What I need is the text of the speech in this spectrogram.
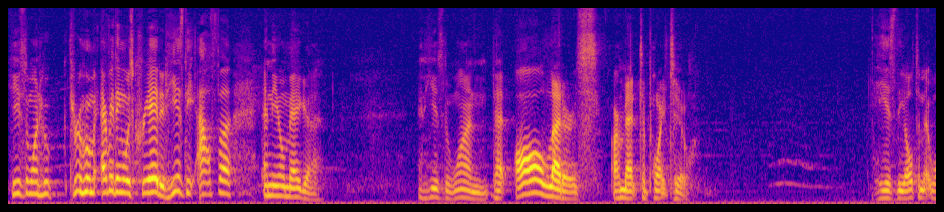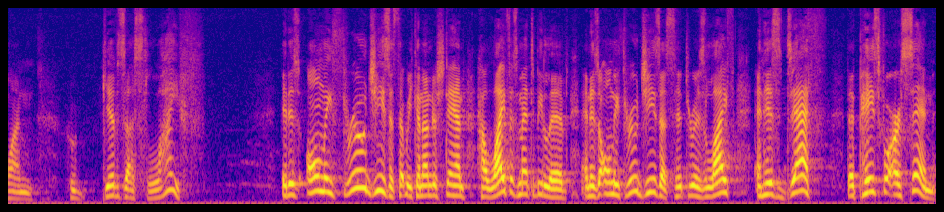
He's the one who, through whom everything was created. He is the Alpha and the Omega. And he is the one that all letters are meant to point to. He is the ultimate one who gives us life. It is only through Jesus that we can understand how life is meant to be lived, and is only through Jesus, through his life and his death that pays for our sin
